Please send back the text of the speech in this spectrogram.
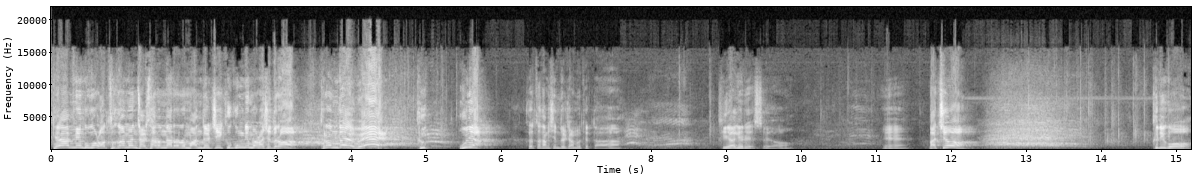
대한민국을 어떻게 하면 잘 사는 나라로 만들지 그 국립만 하시더라. 그런데 왜 극우냐? 그것도 당신들 잘못했다. 그 이야기를 했어요. 예. 맞죠? 그리고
